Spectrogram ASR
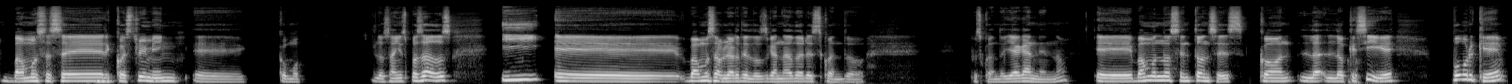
Vamos a hacer co-streaming eh, como los años pasados. Y eh, vamos a hablar de los ganadores cuando, pues cuando ya ganen, ¿no? Eh, vámonos entonces con lo que sigue, porque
